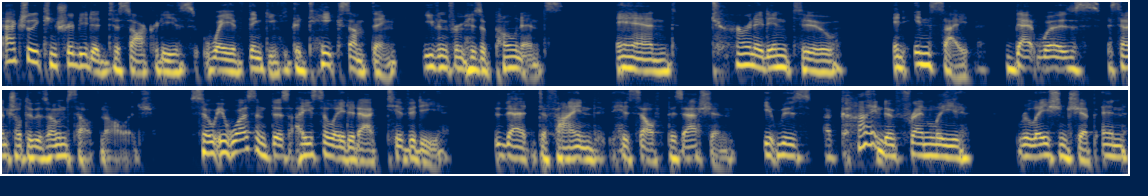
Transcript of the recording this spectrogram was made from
actually contributed to Socrates' way of thinking. He could take something, even from his opponents, and turn it into an insight that was essential to his own self knowledge. So it wasn't this isolated activity that defined his self possession. It was a kind of friendly relationship. And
